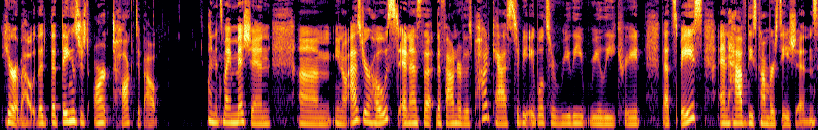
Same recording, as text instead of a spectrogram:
hear about that that things just aren't talked about and it's my mission um, you know as your host and as the, the founder of this podcast to be able to really really create that space and have these conversations.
